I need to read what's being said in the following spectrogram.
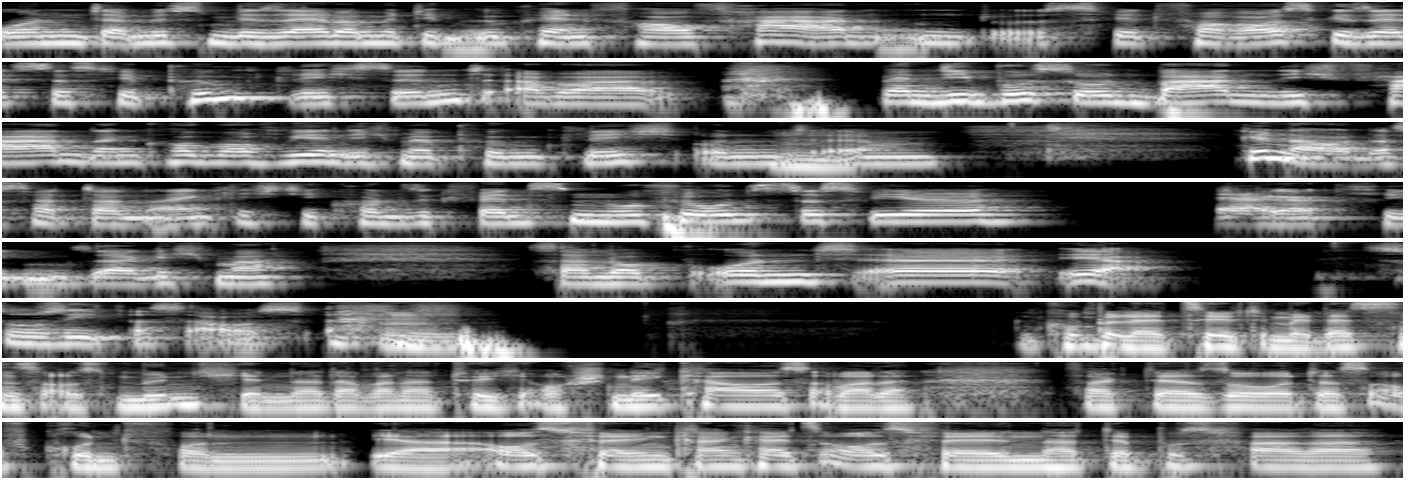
Und da müssen wir selber mit dem ÖPNV fahren. Und es wird vorausgesetzt, dass wir pünktlich sind. Aber wenn die Busse und Bahnen nicht fahren, dann kommen auch wir nicht mehr pünktlich. Und mhm. ähm, genau, das hat dann eigentlich die Konsequenzen nur für uns, dass wir Ärger kriegen, sage ich mal, salopp. Und äh, ja, so sieht das aus. Hm. Ein Kumpel erzählte mir letztens aus München, ne, da war natürlich auch Schneechaos, aber da sagt er so, dass aufgrund von ja, Ausfällen, Krankheitsausfällen hat der Busfahrer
